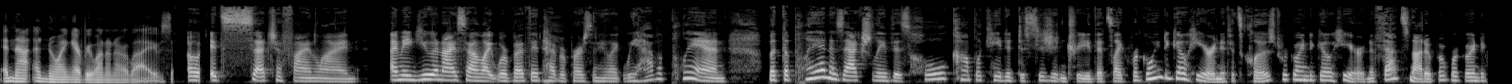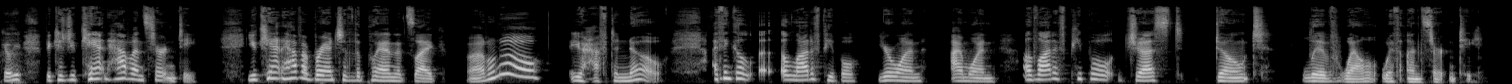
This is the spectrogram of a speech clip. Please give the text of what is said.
and not annoying everyone in our lives. Oh, it's such a fine line. I mean, you and I sound like we're both the type of person who like, we have a plan, but the plan is actually this whole complicated decision tree that's like, we're going to go here. And if it's closed, we're going to go here. And if that's not open, we're going to go here because you can't have uncertainty. You can't have a branch of the plan that's like, I don't know. You have to know. I think a, a lot of people, you're one, I'm one. A lot of people just don't live well with uncertainty.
